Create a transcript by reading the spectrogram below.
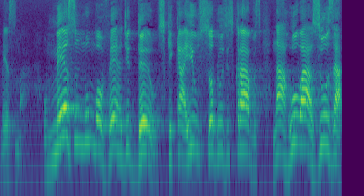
mesma. O mesmo mover de Deus que caiu sobre os escravos na rua Azusa,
